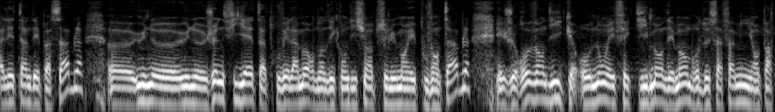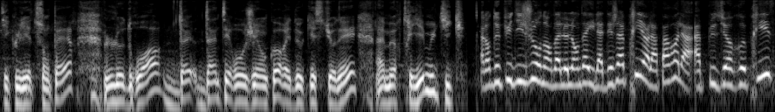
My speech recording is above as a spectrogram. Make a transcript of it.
elle est indépassable. une, une jeune fillette a trouvé la mort dans des conditions absolument épouvantables. Et je revendique, au nom effectivement des membres de sa famille, en particulier de son père, le droit d'interroger encore et de questionner un meurtrier mutique. Depuis dix jours, Nordal Lelandais, a déjà pris euh, la parole à, plusieurs reprises,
